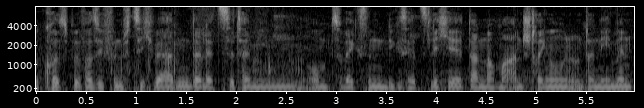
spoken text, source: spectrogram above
äh, kurz bevor sie 50 werden, der letzte Termin, um zu wechseln die gesetzliche, dann nochmal Anstrengungen unternehmen,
